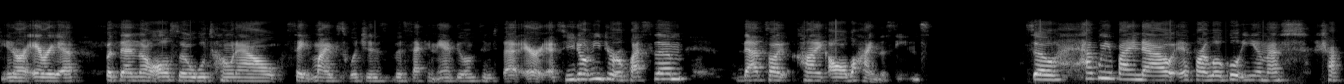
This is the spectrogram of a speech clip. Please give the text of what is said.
in our area, but then they'll also will tone out St. Mike's, which is the second ambulance into that area. So you don't need to request them. That's like kind of all behind the scenes. So how can we find out if our local EMS truck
